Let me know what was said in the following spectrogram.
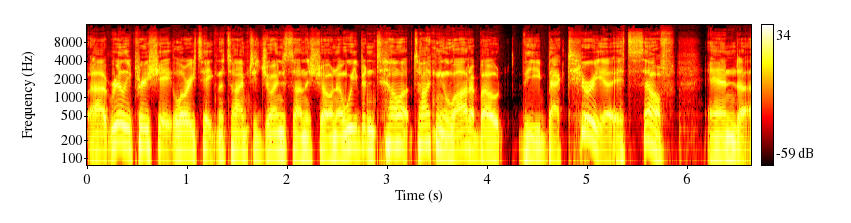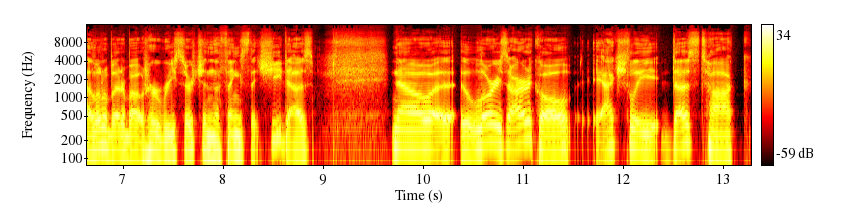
uh, really appreciate Lori taking the time to join us on the show. Now, we've been tell- talking a lot about the bacteria itself and a little bit about her research and the things that she does. Now, uh, Lori's article actually does talk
